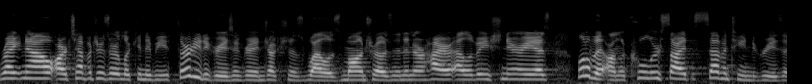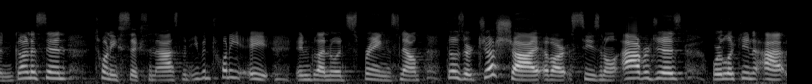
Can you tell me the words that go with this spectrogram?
Right now, our temperatures are looking to be 30 degrees in Grand Junction as well as Montrose, and in our higher elevation areas, a little bit on the cooler side, 17 degrees in Gunnison, 26 in Aspen, even 28 in Glenwood Springs. Now, those are just shy of our seasonal averages. We're looking at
